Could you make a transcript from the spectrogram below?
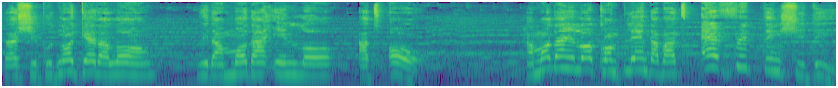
that she could not get along with her mother-in-law at all. Her mother-in-law complained about everything she did.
